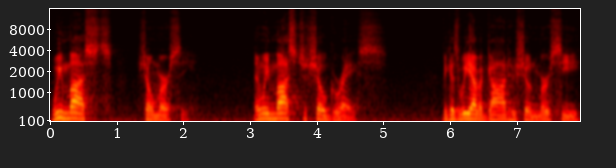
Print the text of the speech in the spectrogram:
We must show mercy, and we must show grace because we have a God who showed mercy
